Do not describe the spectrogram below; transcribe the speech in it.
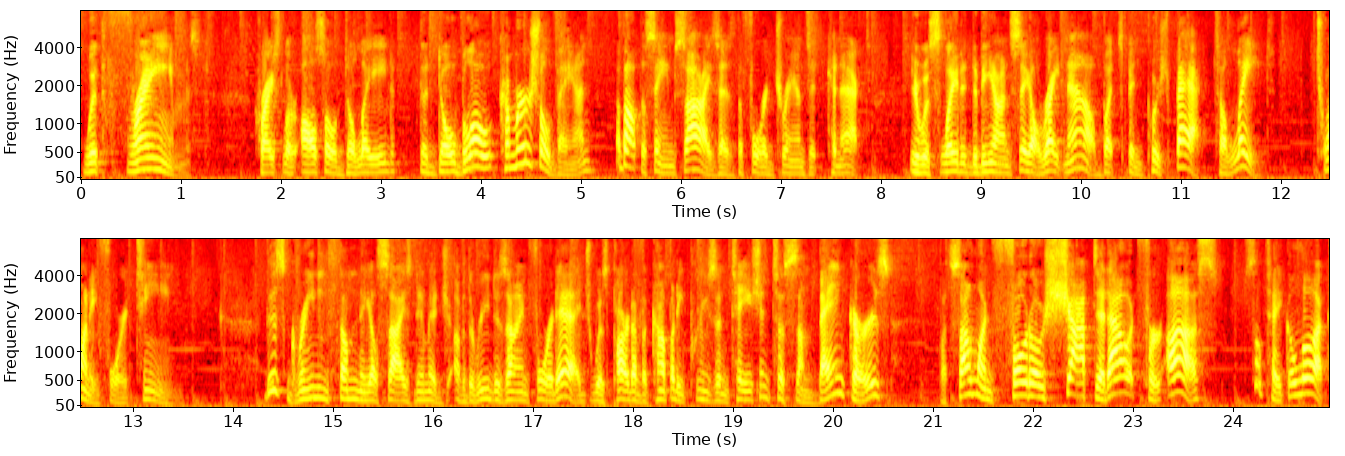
with frames. Chrysler also delayed the Doblo commercial van, about the same size as the Ford Transit Connect. It was slated to be on sale right now, but it's been pushed back to late 2014. This grainy thumbnail sized image of the redesigned Ford Edge was part of a company presentation to some bankers, but someone photoshopped it out for us, so take a look.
